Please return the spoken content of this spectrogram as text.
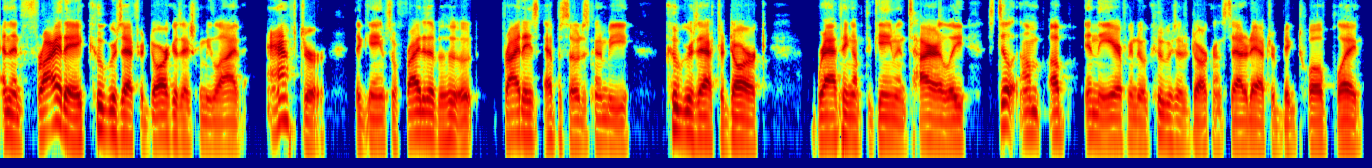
And then Friday, Cougars After Dark is actually going to be live after the game. So Friday's episode, Friday's episode is going to be Cougars After Dark, wrapping up the game entirely. Still um, up in the air if we're going to do a Cougars After Dark on Saturday after Big 12 play.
